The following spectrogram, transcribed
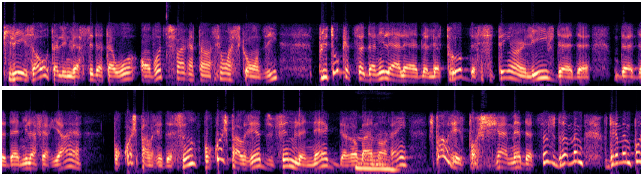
Puis les autres à l'Université d'Ottawa, on va-tu faire attention à ce qu'on dit? Plutôt que de se donner la- la- le, le trouble de citer un livre de, de, de, de Danny Laferrière, pourquoi je parlerais de ça? Pourquoi je parlerais du film Le Nègre de Robert. Morin? Je parlerais pas jamais de ça. Je voudrais même, je voudrais même pas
